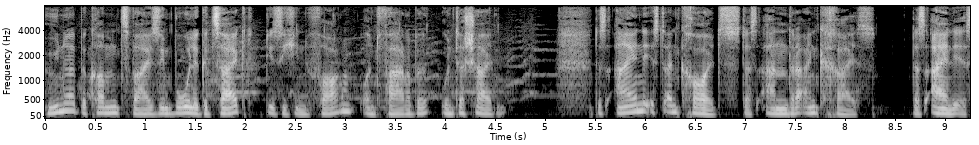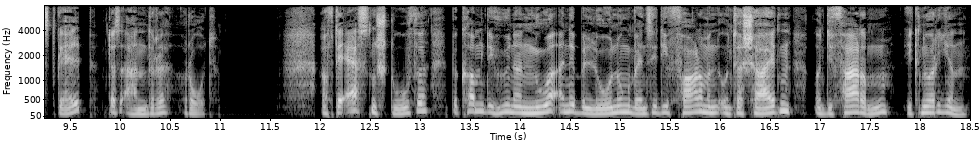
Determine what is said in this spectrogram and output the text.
Hühner bekommen zwei Symbole gezeigt, die sich in Form und Farbe unterscheiden. Das eine ist ein Kreuz, das andere ein Kreis. Das eine ist gelb, das andere rot. Auf der ersten Stufe bekommen die Hühner nur eine Belohnung, wenn sie die Formen unterscheiden und die Farben ignorieren.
